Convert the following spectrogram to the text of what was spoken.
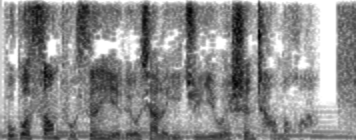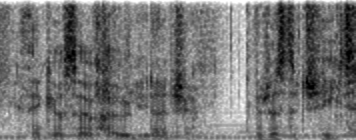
不过桑普森也留下了一句意味深长的话。You think you're so holy, don't you? You're just a cheat.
